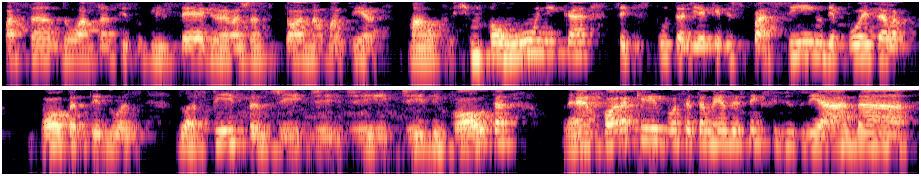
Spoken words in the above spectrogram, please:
passando a Francisco Glicério, ela já se torna uma via mão única, você disputa ali aquele espacinho, depois ela volta a ter duas, duas pistas de, de, de, de ida e volta, né? Fora que você também às vezes tem que se desviar da,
